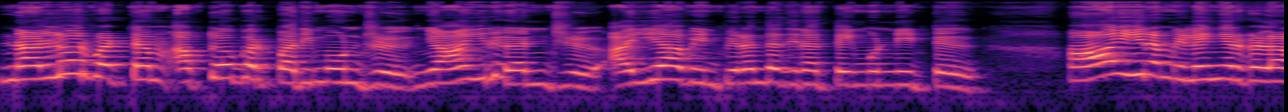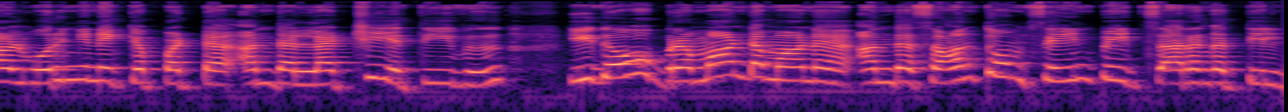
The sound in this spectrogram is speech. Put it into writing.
நல்லூர் வட்டம் அக்டோபர் பதிமூன்று ஞாயிறு அன்று ஐயாவின் பிறந்த தினத்தை முன்னிட்டு ஆயிரம் இளைஞர்களால் ஒருங்கிணைக்கப்பட்ட அந்த லட்சிய தீவு இதோ பிரம்மாண்டமான அந்த சாந்தோம் செயின்ட் பீட்ஸ் அரங்கத்தில்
